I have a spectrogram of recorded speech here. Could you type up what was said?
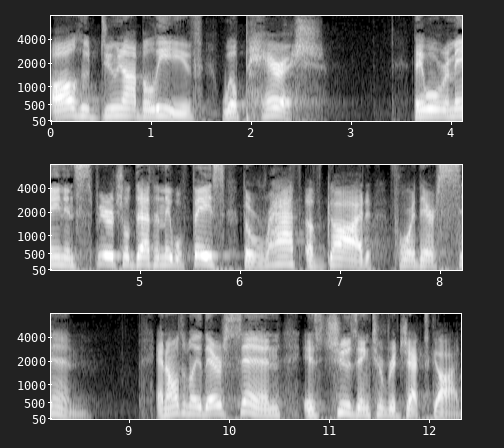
All who do not believe will perish. They will remain in spiritual death and they will face the wrath of God for their sin. And ultimately, their sin is choosing to reject God.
